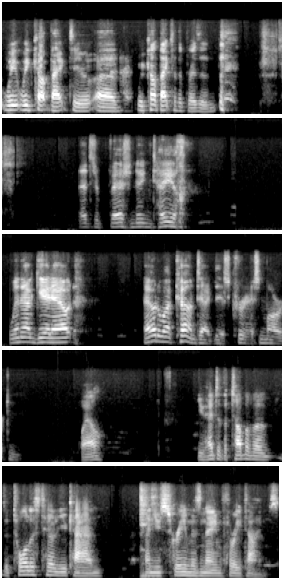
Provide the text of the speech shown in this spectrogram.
We we cut back to uh we cut back to the prison. That's a fascinating tale. When I get out, how do I contact this Chris Martin? Well, you head to the top of a, the tallest hill you can, and you scream his name three times.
